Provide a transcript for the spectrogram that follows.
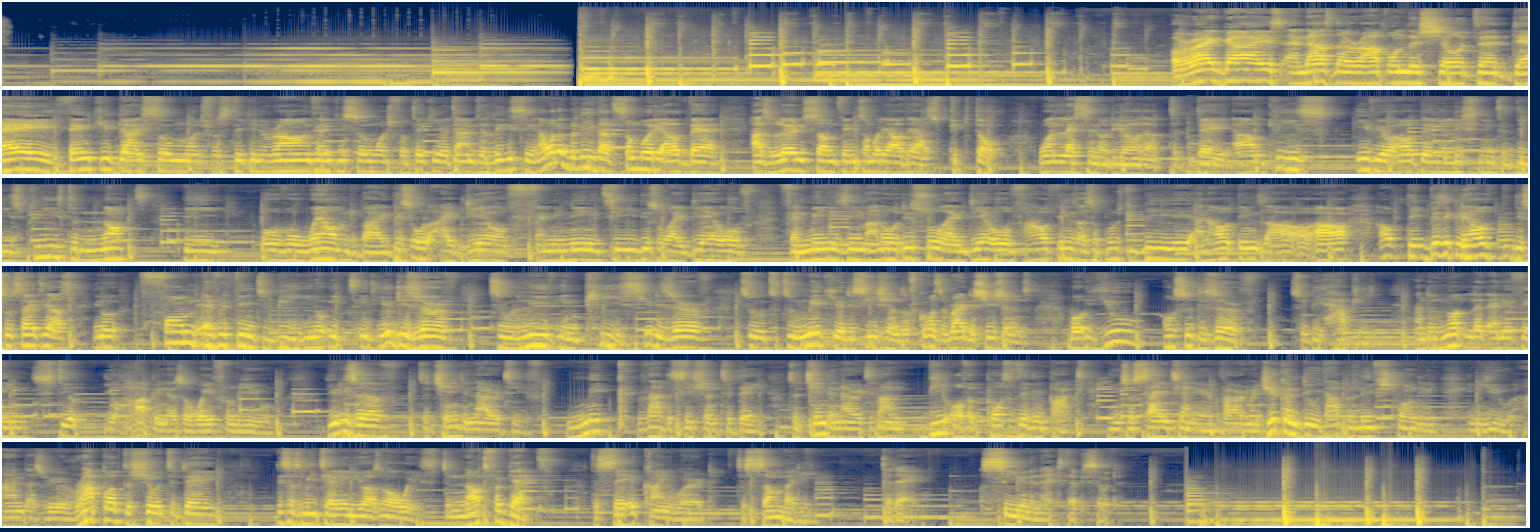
Guys, and that's the wrap on the show today. Thank you guys so much for sticking around. Thank you so much for taking your time to listen. I want to believe that somebody out there has learned something, somebody out there has picked up one lesson or the other today. Um, please, if you're out there and you're listening to these, please do not be overwhelmed by this whole idea of femininity, this whole idea of feminism and all this whole idea of how things are supposed to be and how things are, are how basically how the society has you know formed everything to be. You know it, it you deserve to live in peace. You deserve to, to to make your decisions. Of course the right decisions. But you also deserve to be happy. And do not let anything steal your happiness away from you. You deserve to change the narrative make that decision today to change the narrative and be of a positive impact in your society and your environment. You can do it. I believe strongly in you. And as we wrap up the show today, this is me telling you, as always, do not forget to say a kind word to somebody today. See you in the next episode.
